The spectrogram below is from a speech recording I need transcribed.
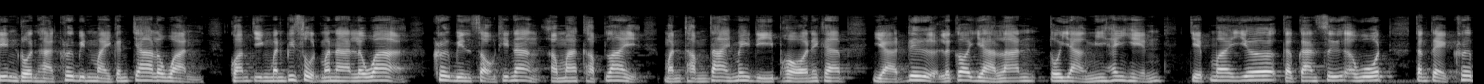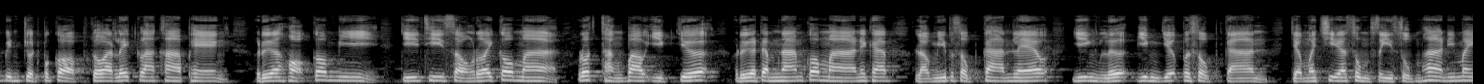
ดิ้นรนหาเครื่องบินใหม่กันจ้าละวัน ความจริงมันพิสูจน์มานานแล้วว่า เครื่องบินสองที่นั่งเอามาขับไล่ มันทำได้ไม่ดีพอนะครับ อย่าดื้อแล้วก็อย่าลันตัวอย่างมีให้เห็น เจ็บมาเยอะกับการซื้ออาวุธ ตั้งแต่เครื่องบินจุดประกอบตัวเล็กราคาแพง เรือเหาะก็มี GT 200 ก็มา รถถังเบาอีกเยอะ เรือดำน้ำก็มานะครับ เรามีประสบการณ์แล้ว ยิ่งเลอะยิ่งเยอะประสบการณ์ จะมาเชียร์สุ่ม4สุ่ม5นี่ไม่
